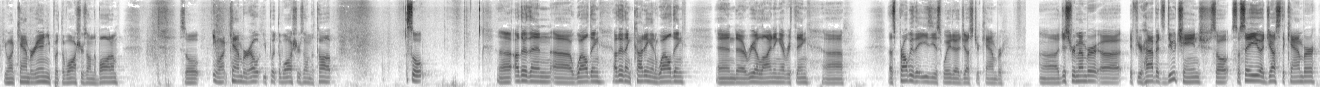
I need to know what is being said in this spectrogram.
if you want camber in, you put the washers on the bottom. So you want camber out, you put the washers on the top. So uh, other than uh, welding, other than cutting and welding and uh, realigning everything, uh, that's probably the easiest way to adjust your camber. Uh, just remember, uh, if your habits do change, so so say you adjust the camber,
